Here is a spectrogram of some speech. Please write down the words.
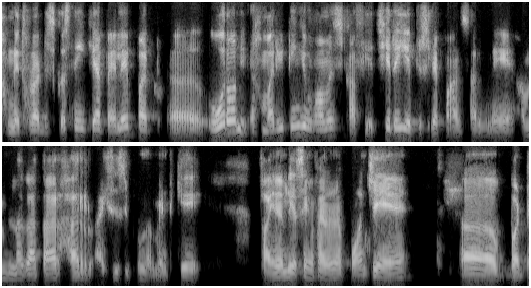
हमने थोड़ा डिस्कस नहीं किया पहले बट ओवरऑल हमारी टीम की परफॉर्मेंस काफ़ी अच्छी रही है। पिछले पाँच साल में हम लगातार हर आईसीसी टूर्नामेंट के फाइनल या सेमीफाइनल में पहुँचे हैं। बट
